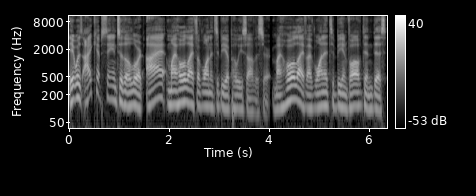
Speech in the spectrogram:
It was I kept saying to the Lord, I my whole life I've wanted to be a police officer. My whole life I've wanted to be involved in this.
